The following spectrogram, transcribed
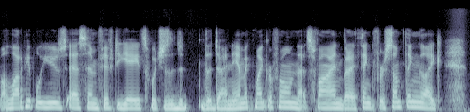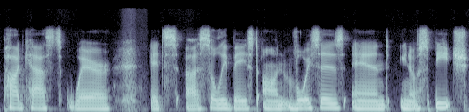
A lot of people use SM58s, which is the, the dynamic microphone. That's fine, but I think for something like podcasts where it's uh, solely based on voices and you know speech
